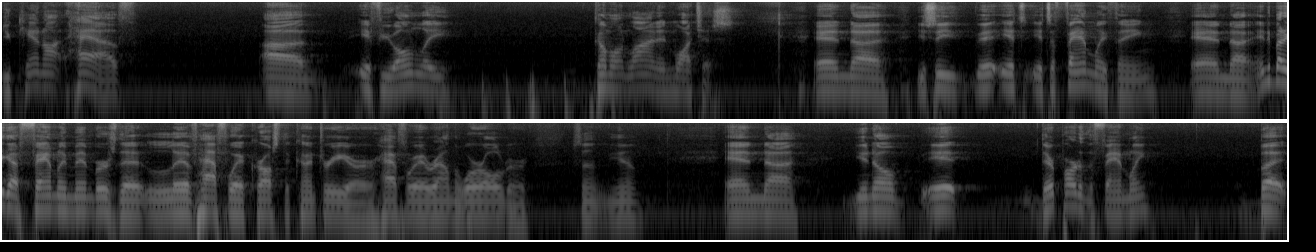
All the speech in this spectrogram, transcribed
you cannot have uh, if you only come online and watch us. And uh, you see, it- it's it's a family thing. And uh, anybody got family members that live halfway across the country or halfway around the world or some, you know? And uh, you know, it they're part of the family, but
